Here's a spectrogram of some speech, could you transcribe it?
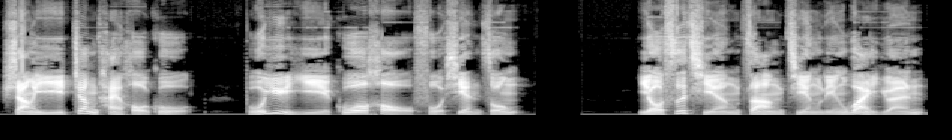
上以郑太后故，不欲以郭后复宪宗。有司请葬景陵外园，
